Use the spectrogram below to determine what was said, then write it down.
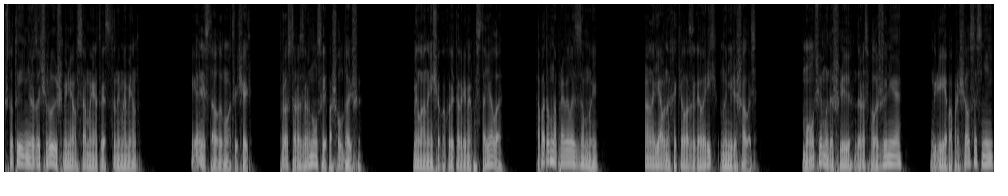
что ты не разочаруешь меня в самый ответственный момент». Я не стал ему отвечать. Просто развернулся и пошел дальше. Милана еще какое-то время постояла, а потом направилась за мной. Она явно хотела заговорить, но не решалась. Молча мы дошли до расположения, где я попрощался с ней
